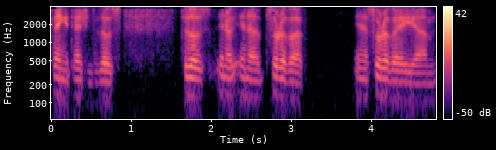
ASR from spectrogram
paying attention to those to those in a in a sort of a in a sort of a um,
